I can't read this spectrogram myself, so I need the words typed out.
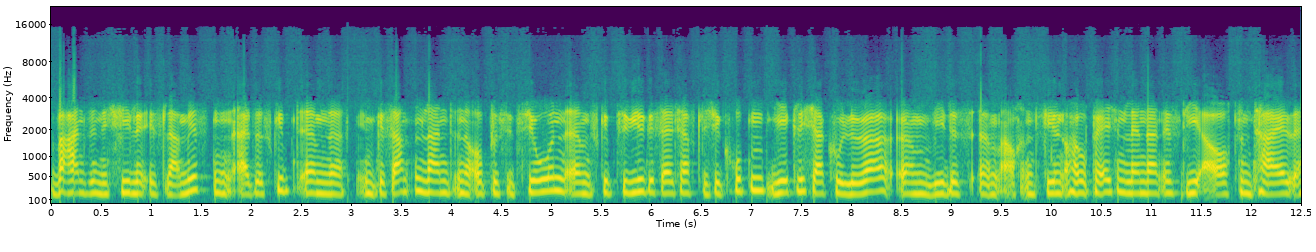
wahnsinnig viele Islamisten. Also es gibt ähm, eine, im gesamten Land eine Opposition, ähm, es gibt zivilgesellschaftliche Gruppen jeglicher Couleur, ähm, wie das ähm, auch in vielen europäischen Ländern ist, die auch zum Teil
